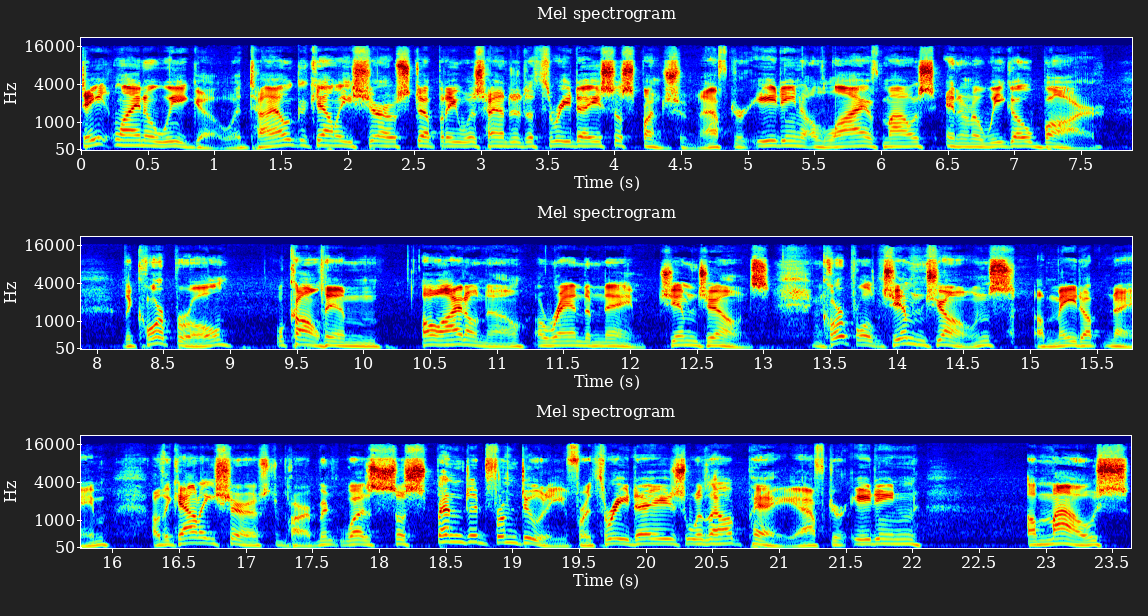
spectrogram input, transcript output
Dateline Owego, a Tioga County Sheriff's deputy was handed a three day suspension after eating a live mouse in an Owego bar. The corporal, we'll call him Oh, I don't know. A random name. Jim Jones. Corporal Jim Jones, a made up name, of the county sheriff's department, was suspended from duty for three days without pay after eating a mouse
